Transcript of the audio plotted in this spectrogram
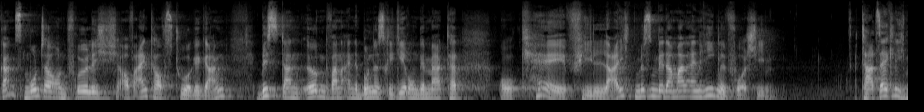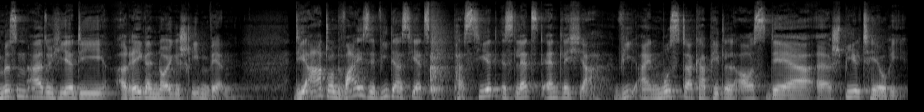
ganz munter und fröhlich auf Einkaufstour gegangen, bis dann irgendwann eine Bundesregierung gemerkt hat, okay, vielleicht müssen wir da mal einen Riegel vorschieben. Tatsächlich müssen also hier die Regeln neu geschrieben werden. Die Art und Weise, wie das jetzt passiert, ist letztendlich ja wie ein Musterkapitel aus der äh, Spieltheorie.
